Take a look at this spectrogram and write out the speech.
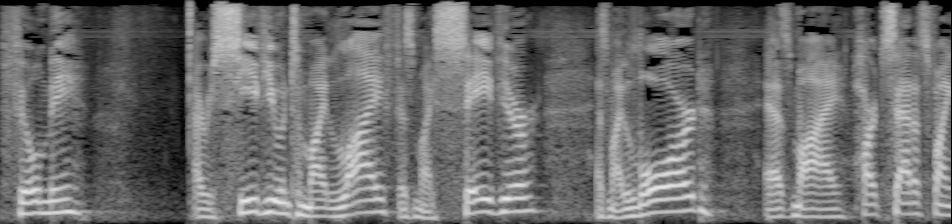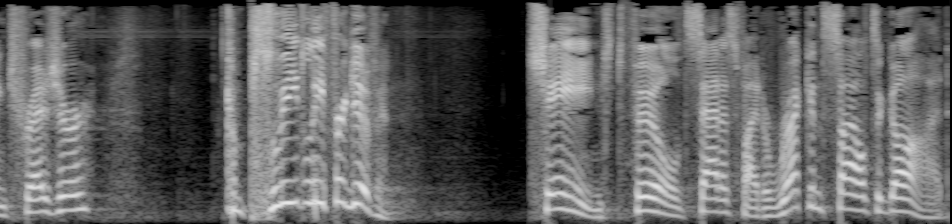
Fill me. I receive you into my life as my Savior, as my Lord, as my heart satisfying treasure. Completely forgiven. Changed, filled, satisfied, reconciled to God.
